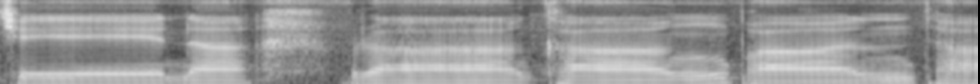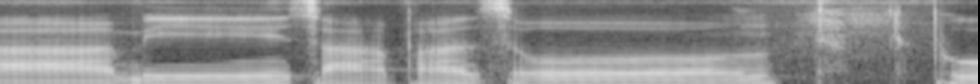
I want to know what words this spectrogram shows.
เชนะรังคังพันธามิสัพพโสพุ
